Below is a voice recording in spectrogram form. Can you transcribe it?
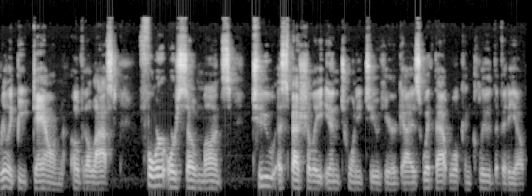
really beat down over the last four or so months two especially in 22 here, guys. With that, we'll conclude the video.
